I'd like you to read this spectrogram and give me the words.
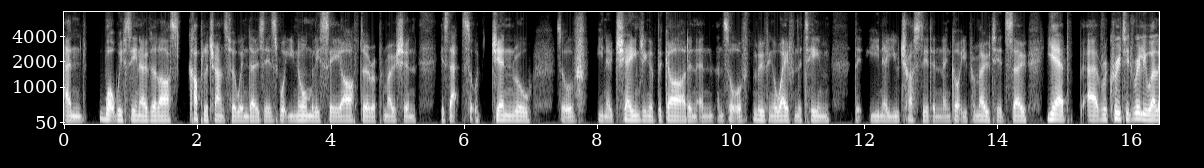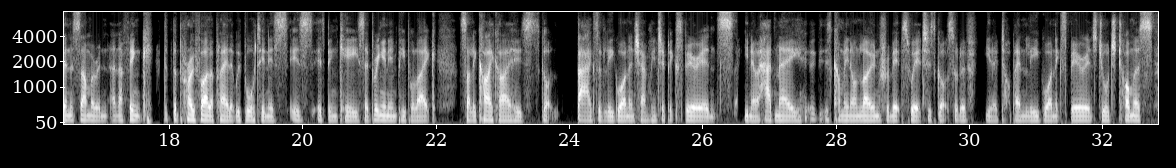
And what we've seen over the last couple of transfer windows is what you normally see after a promotion is that sort of general sort of you know changing of the guard and and, and sort of moving away from the team that you know you trusted and, and got you promoted. So yeah uh, recruited really well in the summer and, and I think the, the profile of player that we brought in is is has been key. So bringing in people like Sullay Kaikai who's got bags of League One and Championship experience. You know, Ahadme is coming on loan from Ipswich, has got sort of, you know, top end League One experience. George Thomas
